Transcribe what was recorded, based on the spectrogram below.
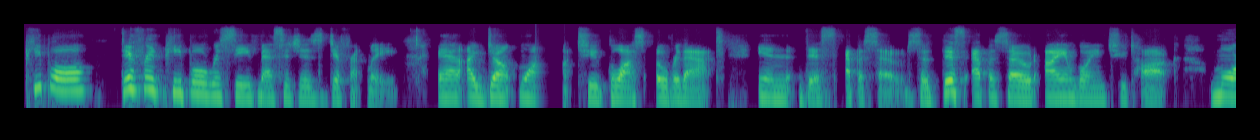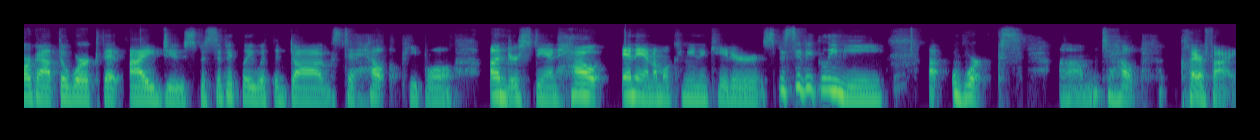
people different people receive messages differently. And I don't want to gloss over that in this episode. So, this episode, I am going to talk more about the work that I do specifically with the dogs to help people understand how an animal communicator, specifically me, uh, works um, to help clarify.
